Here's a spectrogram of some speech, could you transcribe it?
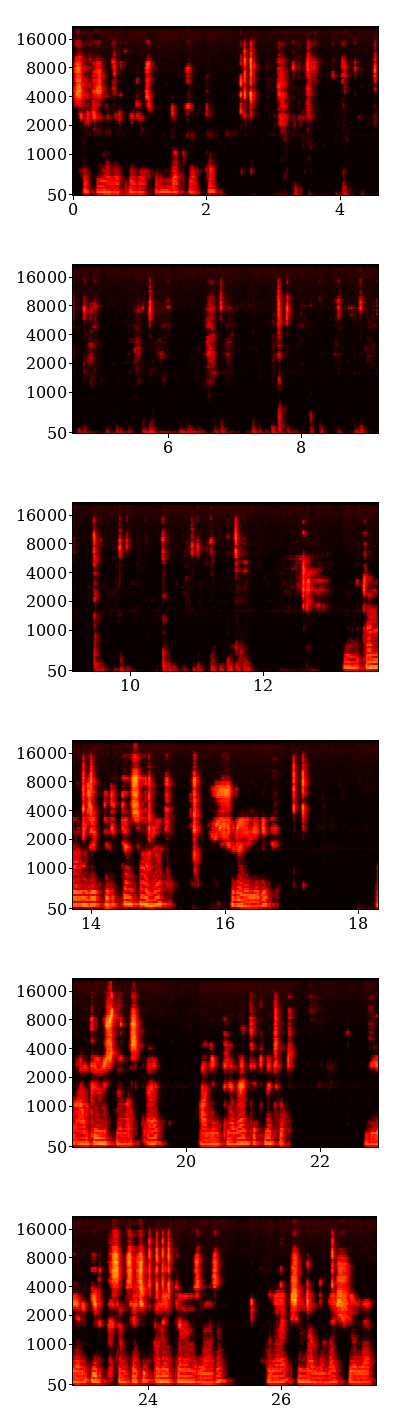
8'ini de ekleyeceğiz bunu 9 hatta butonlarımızı ekledikten sonra şuraya gelip bu ampulün üstüne basıp add unimplemented method diyen ilk kısmı seçip bunu eklememiz lazım. Bu da şundan dolayı şurada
